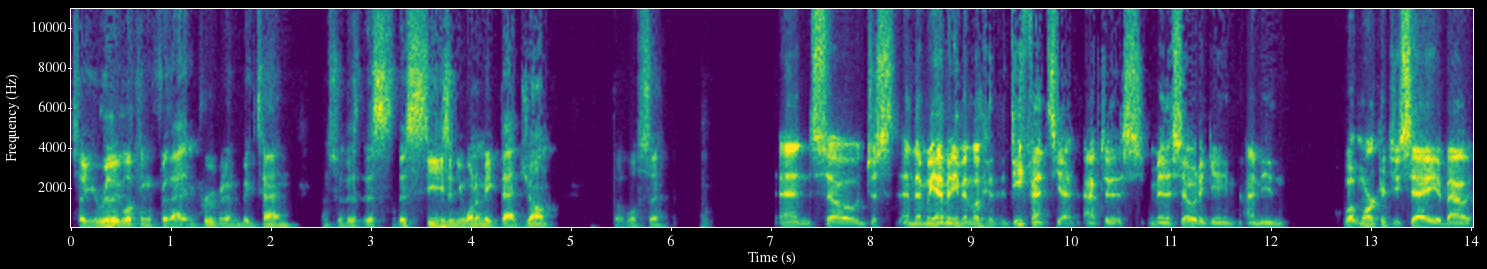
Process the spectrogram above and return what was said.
So you're really looking for that improvement in the Big Ten. And so this this this season, you want to make that jump, but we'll see. And so just and then we haven't even looked at the defense yet after this Minnesota game. I mean, what more could you say about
